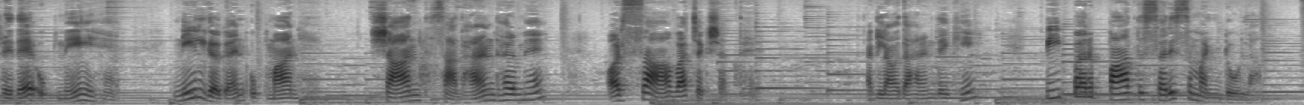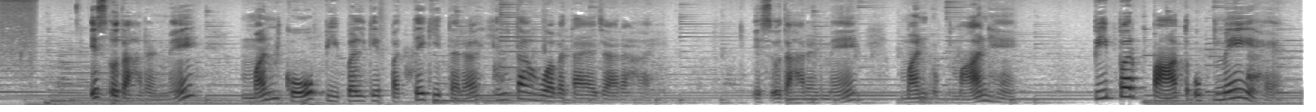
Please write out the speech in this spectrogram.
हृदय उपमेय है नील गगन उपमान है, शांत साधारण धर्म है और सा वाचक शब्द है। अगला उदाहरण देखें, पीपर पात सरिस मंडोला। इस उदाहरण में मन को पीपल के पत्ते की तरह हिलता हुआ बताया जा रहा है। इस उदाहरण में मन उपमान है, पीपर पात उपमेय है,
